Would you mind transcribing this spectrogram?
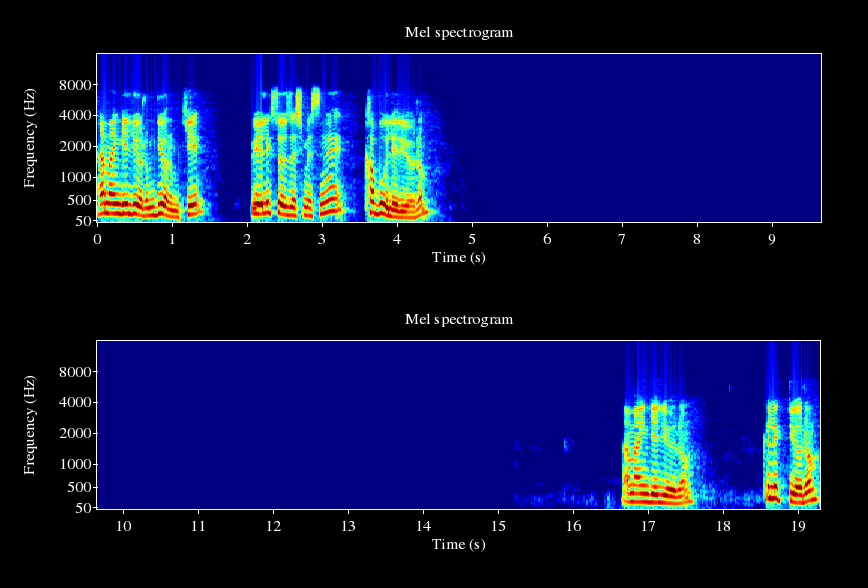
Hemen geliyorum diyorum ki üyelik sözleşmesini kabul ediyorum. Hemen geliyorum. Click diyorum.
